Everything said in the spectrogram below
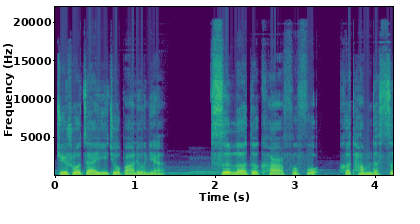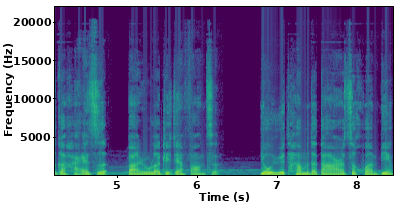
据说，在一九八六年，斯勒德克尔夫妇和他们的四个孩子搬入了这间房子。由于他们的大儿子患病，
